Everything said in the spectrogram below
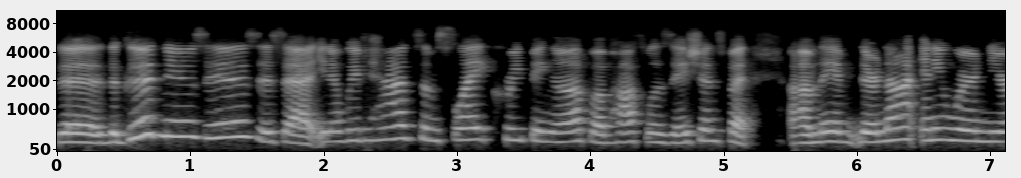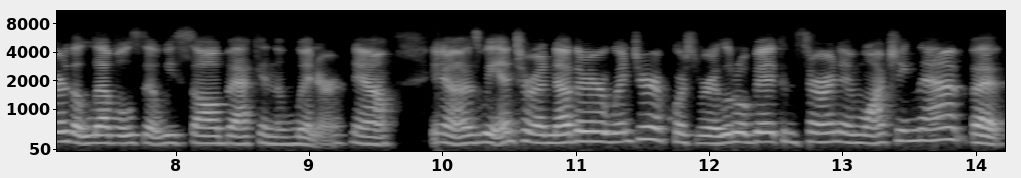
the the good news is is that you know we've had some slight creeping up of hospitalizations, but um, they they're not anywhere near the levels that we saw back in the winter. Now, you know, as we enter another winter, of course, we're a little bit concerned and watching that, but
